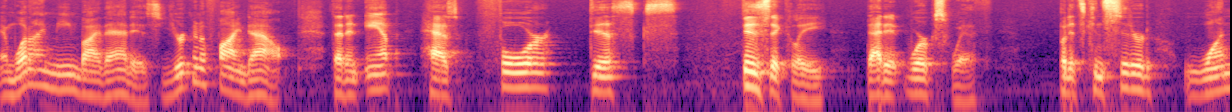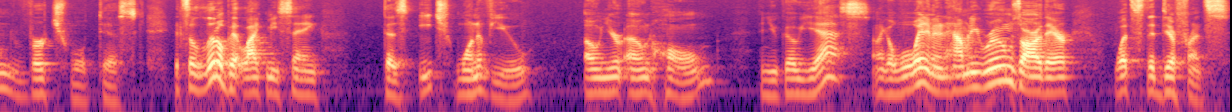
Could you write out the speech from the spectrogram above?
And what I mean by that is you're going to find out that an amp has four disks physically that it works with, but it's considered one virtual disk. It's a little bit like me saying, does each one of you own your own home? And you go, yes. And I go, well, wait a minute, how many rooms are there? What's the difference?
